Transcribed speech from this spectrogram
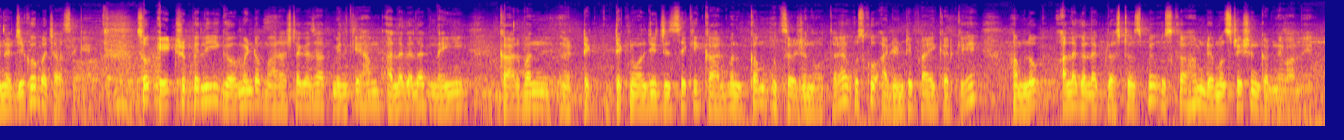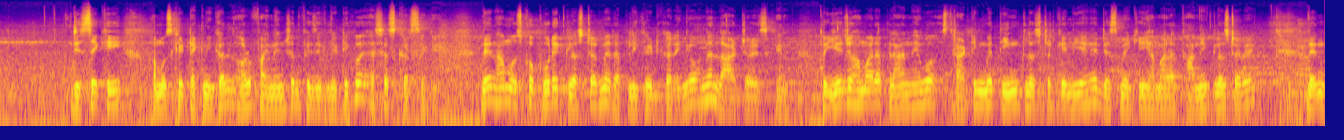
एनर्जी को बचा सके। So A triple E government of Maharashtra के साथ मिलकर हम अलग अलग नई कार्बन टेक्नोलॉजी जिससे कि कार्बन कम उत्सर्जन होता है, उसको आइडेंटिफाई करके हम लोग अलग अलग क्लस्टर्स में उसका हम डेमोन्स्ट्रेशन करने वाले हैं। जिससे कि हम उसकी टेक्निकल और फाइनेंशियल फिजिबिलिटी को एसेस कर सकें। देन हम उसको पूरे क्लस्टर में रेप्लीकेट करेंगे ऑन अ लार्जर स्केल तो ये जो हमारा प्लान है, वो स्टार्टिंग में तीन क्लस्टर के लिए है, जिसमें कि हमारा थाने क्लस्टर है देन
